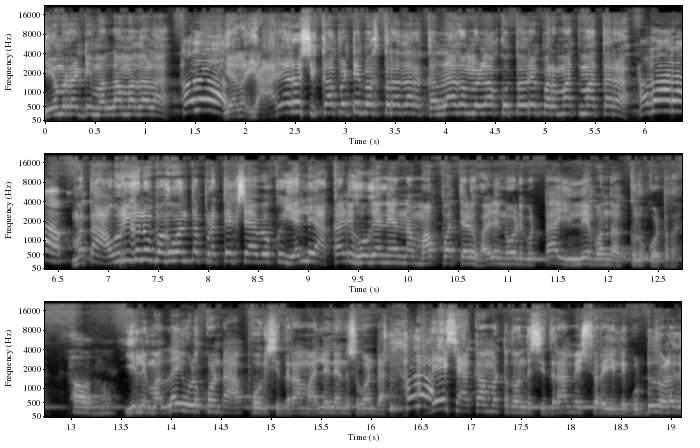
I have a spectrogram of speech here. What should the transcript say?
ಹೇಮರೆಡ್ಡಿ ಮಲ್ಲಮ್ಮದಾಳ ಹೌದಾ. ಎಲ್ಲ ಯಾರ್ಯಾರು ಸಿಕ್ಕಾಪಟ್ಟಿ ಭಕ್ತರ ಅದಾರ ಕಲ್ಲಾಗ ಮುಳ್ಳ ಕೂತವ್ರೆ ಪರಮಾತ್ಮ ಅತ್ತಾರ. ಅದಾರ. ಮತ್ತ ಅವ್ರಿಗೂ ಭಗವಂತ ಪ್ರತ್ಯಕ್ಷ ಆಗ್ಬೇಕು ಎಲ್ಲಿ ಆ ಕಡೆ ಹೋಗ್ಯಾನೆ ನಮ್ಮ ಅಪ್ಪ ಅಂತೇಳಿ ಹೊಳ್ಳಿ ನೋಡಿಬಿಟ್ಟ ಇಲ್ಲೇ ಬಂದ ಅಕ್ಕಲು ಕೊಟ್ಟದ. ಇಲ್ಲಿ ಮಲ್ಲೈ ಉಳ್ಕೊಂಡ ಅಪ್ಪ ಹೋಗಿ ಸಿದ್ದರಾಮ ಅಲ್ಲಿ ನೆನೆಸ್ಕೊಂಡ? ಅದೇ ಶಾಖಾ ಮಠದ ಒಂದು ಸಿದ್ದರಾಮೇಶ್ವರ ಇಲ್ಲಿ ಗುಡ್ಡದೊಳಗ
